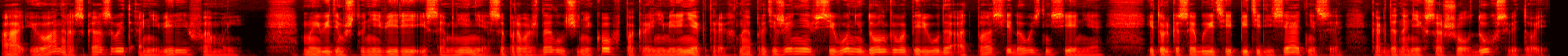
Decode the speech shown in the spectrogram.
А Иоанн рассказывает о неверии Фомы. Мы видим, что неверие и сомнение сопровождало учеников, по крайней мере некоторых, на протяжении всего недолгого периода от Пасхи до Вознесения, и только событие Пятидесятницы, когда на них сошел Дух Святой,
